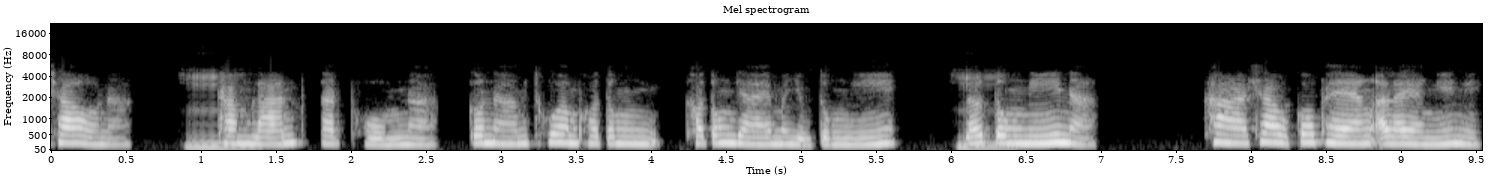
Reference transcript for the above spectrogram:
เช่านะอืมทำร้านตัดผมนะก็น้ำท่วมเขาต้องเขาต้องย้ายมาอยู่ตรงนี้อืมแล้วตรงนี้นะค่าเช่าก็แพงอะไรอย่างนี้นี่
